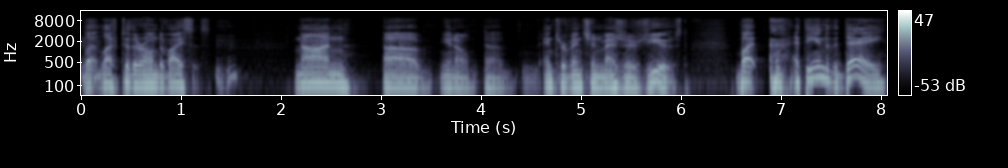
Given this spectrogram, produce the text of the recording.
le- left to their own devices. Non, uh, you know, uh, intervention measures used. But at the end of the day,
